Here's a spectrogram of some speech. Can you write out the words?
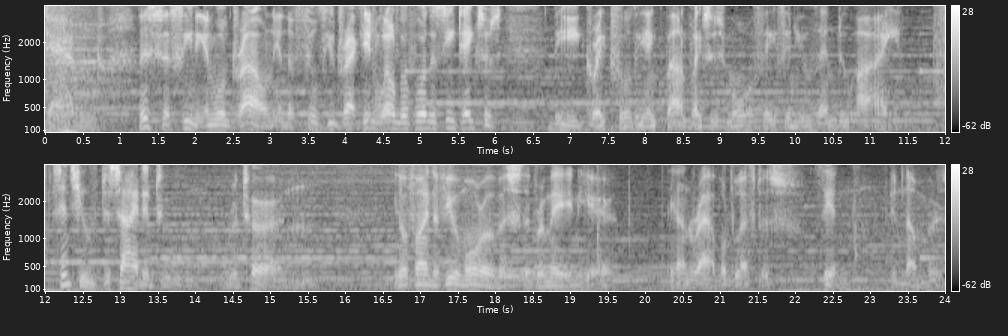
damned. This Atheneum will drown in the filth you track in well before the sea takes us. Be grateful the Inkbound places more faith in you than do I. Since you've decided to return, you'll find a few more of us that remain here. The unraveled left us thin in numbers.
